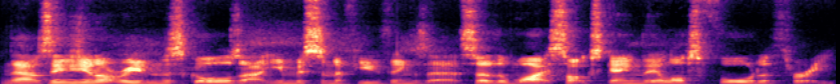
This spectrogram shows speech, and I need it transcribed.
Now, it seems you're not reading the scores out. You're missing a few things there. So the White Sox game they lost four to three.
